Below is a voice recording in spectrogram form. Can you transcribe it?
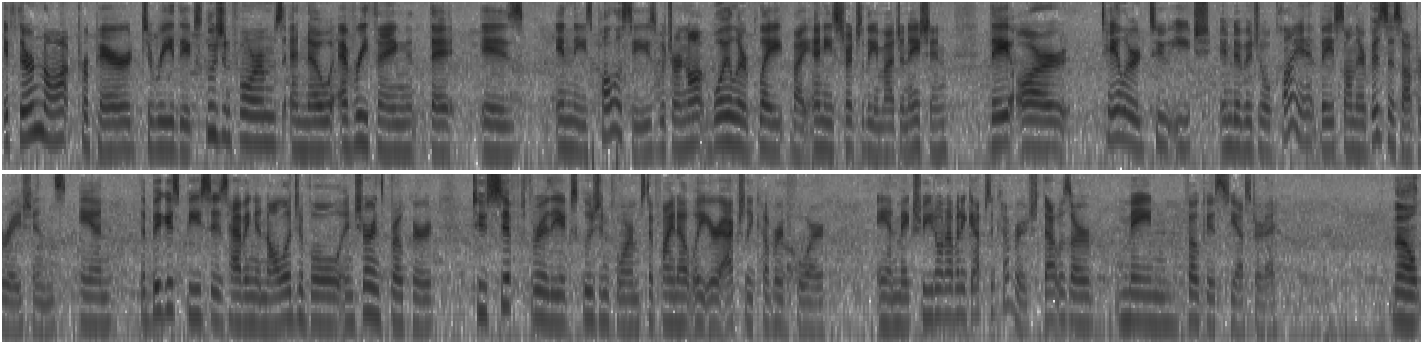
if they're not prepared to read the exclusion forms and know everything that is in these policies, which are not boilerplate by any stretch of the imagination, they are tailored to each individual client based on their business operations. And the biggest piece is having a knowledgeable insurance broker to sift through the exclusion forms to find out what you're actually covered for and make sure you don't have any gaps in coverage. That was our main focus yesterday. Now,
